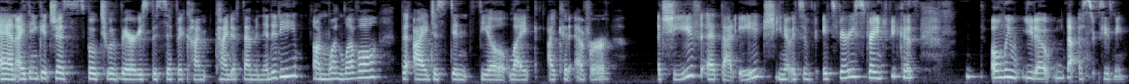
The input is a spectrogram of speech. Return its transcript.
And I think it just spoke to a very specific kind, kind of femininity on one level that I just didn't feel like I could ever achieve at that age. You know, it's a, it's very strange because only, you know, that, excuse me.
